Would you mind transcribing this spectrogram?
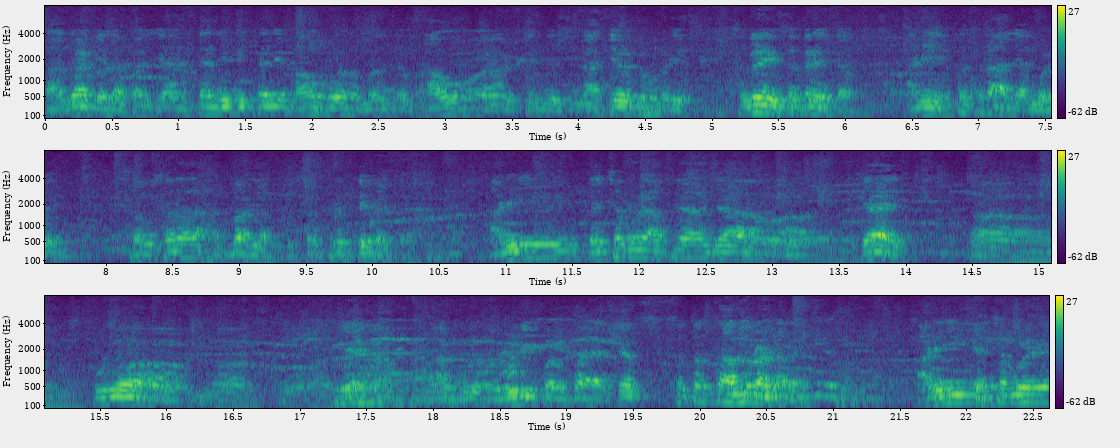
साजरा केला पाहिजे. आणि त्यानिमित्ताने भाव भाव आणखी नातेवाईक वगैरे सगळे एकत्र येतात. आणि एकत्र आल्यामुळे संसाराला हातभार लागतो तर प्रत्येकाचा. आणि त्याच्यामुळे आपल्या ज्या ज्या आहेत पूर्व रूढी परंपरा आहे त्या सतत चालू राहणार आहे आणि याच्यामुळे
